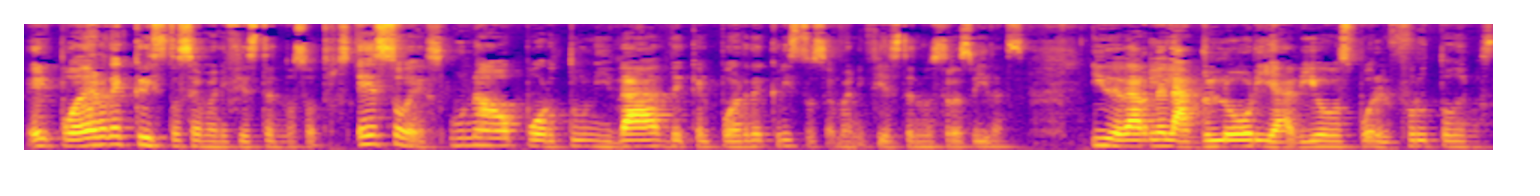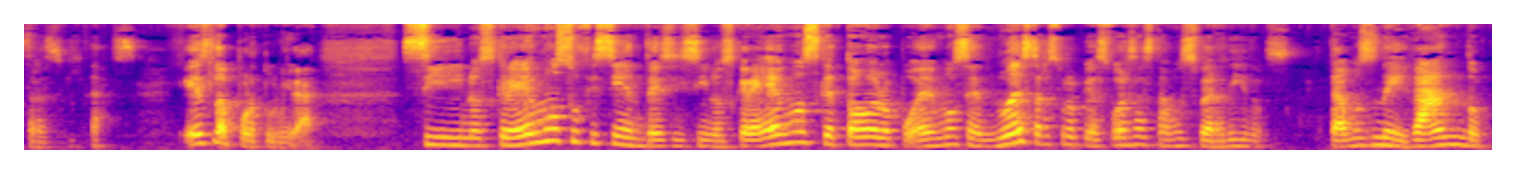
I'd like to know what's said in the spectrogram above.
el poder de Cristo se manifiesta en nosotros. Eso es una oportunidad de que el poder de Cristo se manifieste en nuestras vidas y de darle la gloria a Dios por el fruto de nuestras vidas. Es la oportunidad. Si nos creemos suficientes y si nos creemos que todo lo podemos en nuestras propias fuerzas, estamos perdidos. Estamos negando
